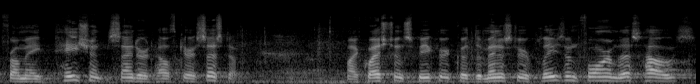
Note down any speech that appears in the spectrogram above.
from a patient-centred healthcare system. My question, Speaker, could the minister please inform this House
